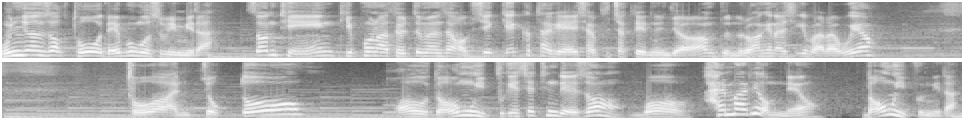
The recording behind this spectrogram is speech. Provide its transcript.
운전석 도어 내부 모습입니다. 썬팅, 기포나 들뜸 현상 없이 깨끗하게 잘 부착되어 있는 점 눈으로 확인하시기 바라고요. 도어 안쪽도 어우, 너무 이쁘게 세팅돼서 뭐 할 말이 없네요. 너무 이쁩니다.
